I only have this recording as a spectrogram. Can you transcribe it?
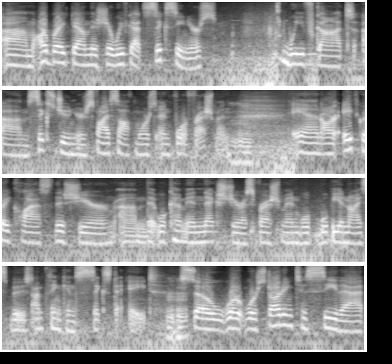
um, our breakdown this year, we've got six seniors. We've got um, six juniors, five sophomores, and four freshmen. And our eighth grade class this year um, that will come in next year as freshmen will, will be a nice boost. I'm thinking six to 8 So we're, we're starting to see that.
